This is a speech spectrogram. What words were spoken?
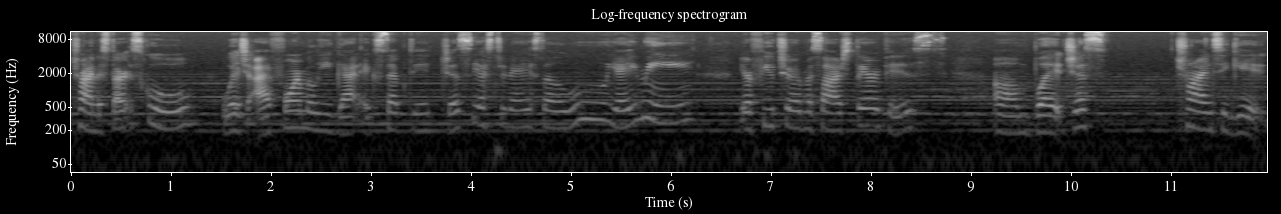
trying to start school, which I formally got accepted just yesterday. So, ooh, yay me, your future massage therapist. Um, but just trying to get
